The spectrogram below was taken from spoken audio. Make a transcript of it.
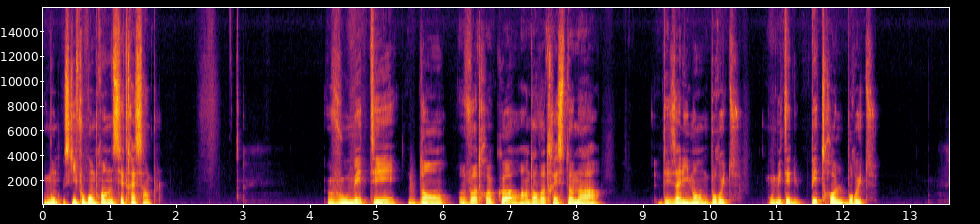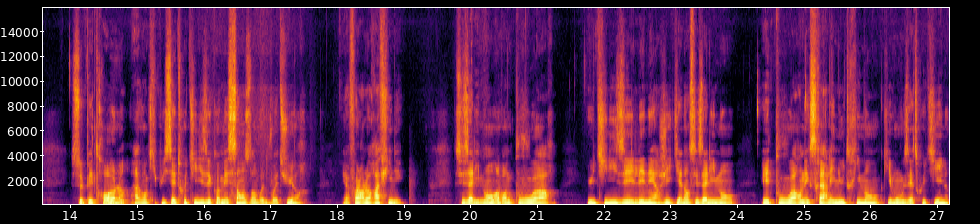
bon, ce qu'il faut comprendre, c'est très simple. Vous mettez dans votre corps, dans votre estomac, des aliments bruts. Vous mettez du pétrole brut ce pétrole, avant qu'il puisse être utilisé comme essence dans votre voiture, il va falloir le raffiner. Ces aliments, avant de pouvoir utiliser l'énergie qu'il y a dans ces aliments et de pouvoir en extraire les nutriments qui vont vous être utiles,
